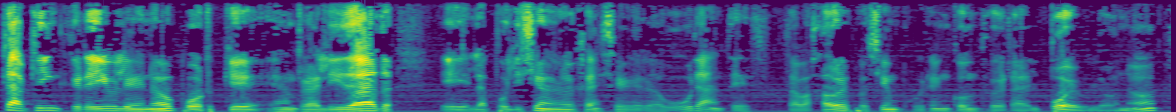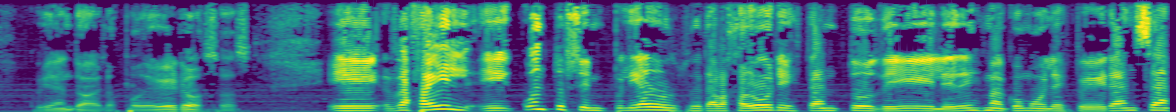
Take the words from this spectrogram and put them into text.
Claro, qué increíble, ¿no? Porque en realidad eh, la policía no deja de ser laburantes, trabajadores, pero siempre en contra del pueblo, ¿no? Cuidando a los poderosos. Eh, Rafael, eh, ¿cuántos empleados trabajadores, tanto de Ledesma como La Esperanza,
